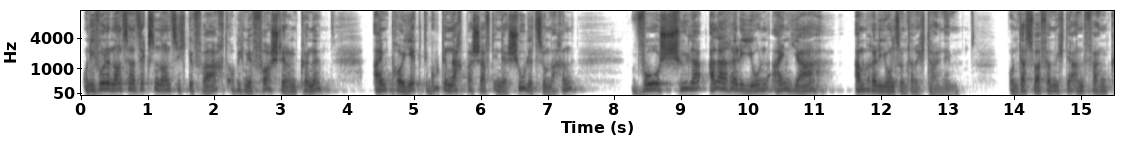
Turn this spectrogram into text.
Und ich wurde 1996 gefragt, ob ich mir vorstellen könne, ein Projekt Gute Nachbarschaft in der Schule zu machen, wo Schüler aller Religionen ein Jahr am Religionsunterricht teilnehmen. Und das war für mich der Anfang,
